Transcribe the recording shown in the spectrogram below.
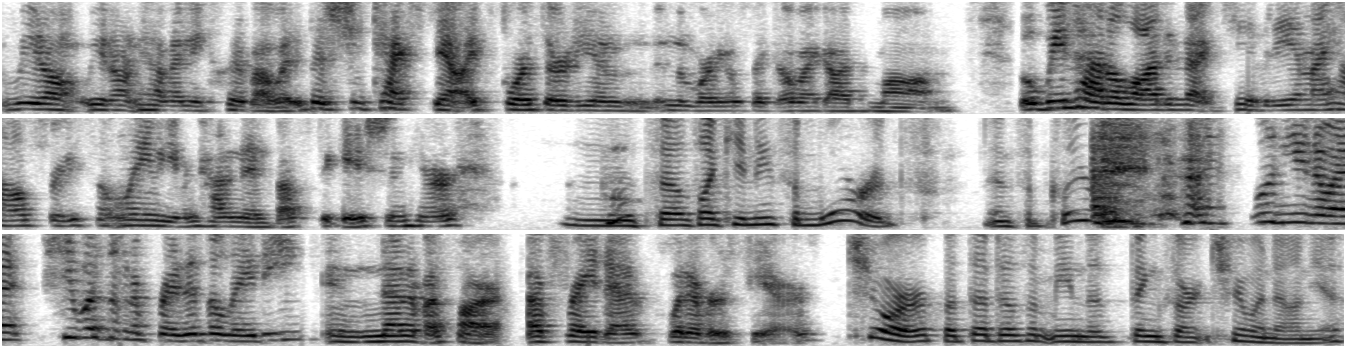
We don't we don't have any clue about it. But she texted me at like 4 30 in, in the morning. I was like, oh my God, mom. But we've had a lot of activity in my house recently. We even had an investigation here. Mm, it sounds like you need some wards and some clearing. well, you know what? She wasn't afraid of the lady, and none of us are afraid of whatever's here. Sure, but that doesn't mean that things aren't chewing on you.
